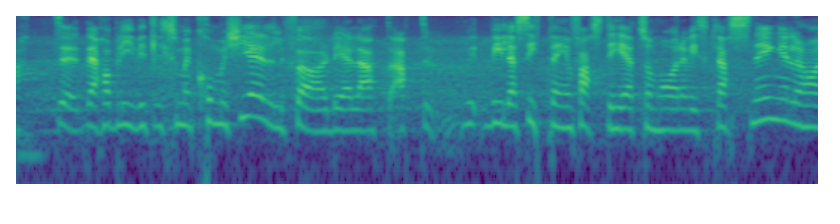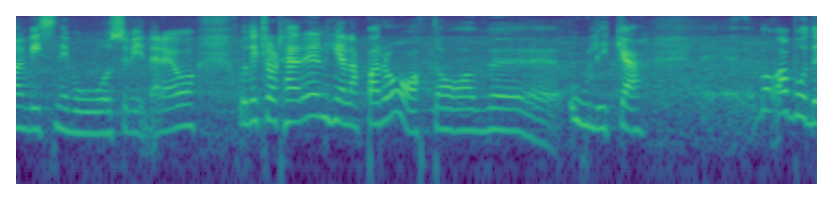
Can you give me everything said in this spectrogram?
att eh, det har blivit liksom en kommersiell fördel att, att vilja sitta i en fastighet som har en viss klassning eller har en viss nivå och så vidare. Och, och det är klart, här är en hel apparat av uh, olika uh, både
